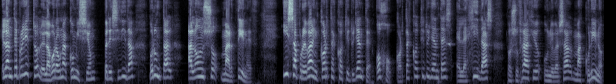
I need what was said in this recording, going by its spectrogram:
El anteproyecto lo elabora una comisión presidida por un tal Alonso Martínez y se aprueba en Cortes Constituyentes. Ojo, Cortes Constituyentes elegidas por sufragio universal masculino.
